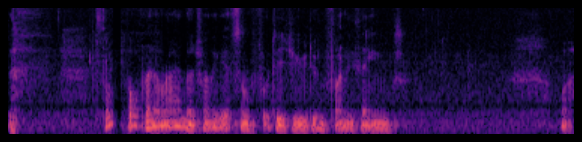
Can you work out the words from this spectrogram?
Stop popping around and trying to get some footage of you doing funny things. Well,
